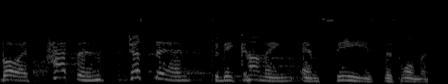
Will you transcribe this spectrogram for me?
Boaz happens just then to be coming and sees this woman.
